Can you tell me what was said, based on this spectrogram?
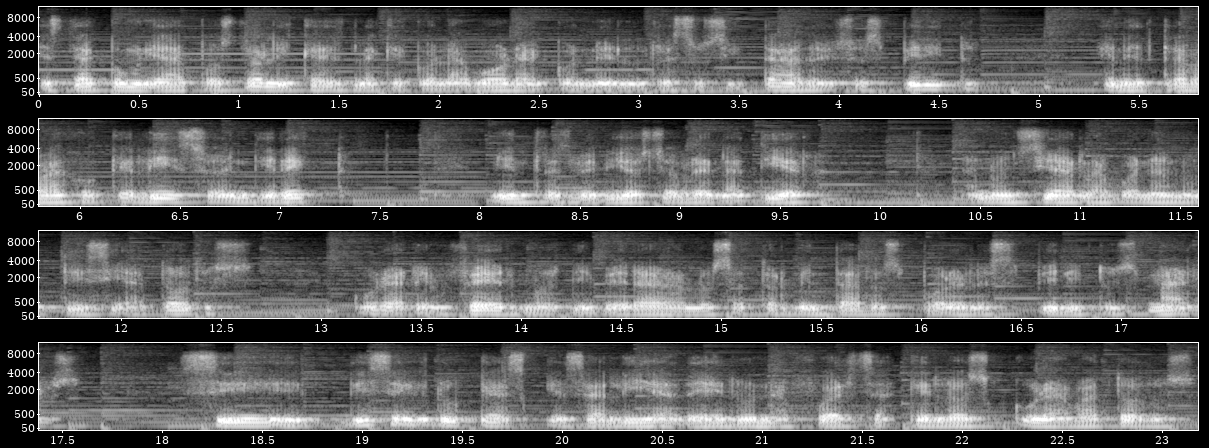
Esta comunidad apostólica es la que colabora con el resucitado y su espíritu en el trabajo que él hizo en directo mientras vivió sobre la tierra, anunciar la buena noticia a todos, curar enfermos, liberar a los atormentados por el espíritus malos, si dice Lucas que salía de él una fuerza que los curaba a todos,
